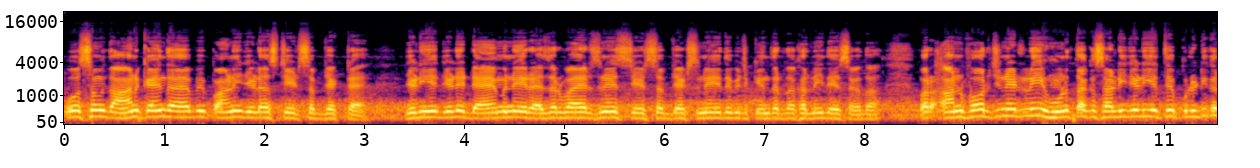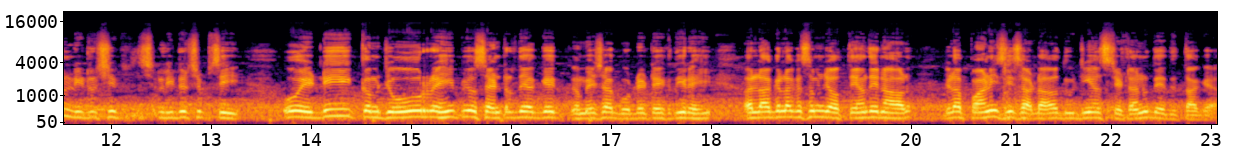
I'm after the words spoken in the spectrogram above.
ਉਹ ਸੰਵਿਧਾਨ ਕਹਿੰਦਾ ਹੈ ਵੀ ਪਾਣੀ ਜਿਹੜਾ ਸਟੇਟ ਸਬਜੈਕਟ ਹੈ। ਜਿਹੜੀ ਜਿਹੜੇ ਡੈਮ ਨੇ ਰੈਜ਼ਰਵਾਇਰਸ ਨੇ ਸਟੇਟ ਸਬਜੈਕਟਸ ਨੇ, ਇਹਦੇ ਵਿੱਚ ਕੇਂਦਰ ਦਖਲ ਨਹੀਂ ਦੇ ਸਕਦਾ। ਪਰ ਅਨਫੋਰਚੂਨੇਟਲੀ ਹੁਣ ਤੱਕ ਸਾਡੀ ਜਿਹੜੀ ਇੱਥੇ ਪੋਲੀਟੀਕਲ ਲੀਡਰਸ਼ਿਪ ਲੀਡਰਸ਼ਿਪ ਸੀ, ਉਹ ਐਡੀ ਕਮਜ਼ੋਰ ਰਹੀ ਵੀ ਉਹ ਸੈਂਟਰ ਦੇ ਅੱਗੇ ਹਮੇਸ਼ਾ ਗੋਡੇ ਟੇਕਦੀ ਰਹੀ। ਅਲੱਗ-ਅਲੱਗ ਸਮਝੌਤਿਆਂ ਦੇ ਨਾਲ ਜਿਹੜਾ ਪਾਣੀ ਸੀ ਸਾਡਾ, ਉਹ ਦੂਜੀਆਂ ਸਟੇਟਾਂ ਨੂੰ ਦੇ ਦਿੱਤਾ ਗਿਆ।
